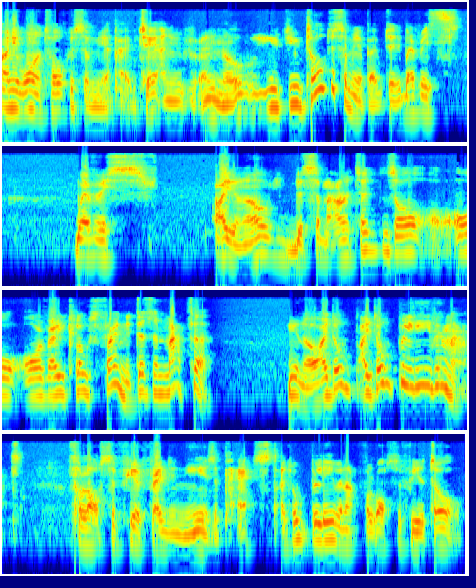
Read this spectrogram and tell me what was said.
and you want to talk to somebody about it and you, you know you, you talk to somebody about it whether it's whether it's I don't know, the Samaritans or, or, or a very close friend. It doesn't matter. You know, I don't I don't believe in that philosophy of friend in need is a pest. I don't believe in that philosophy at all.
